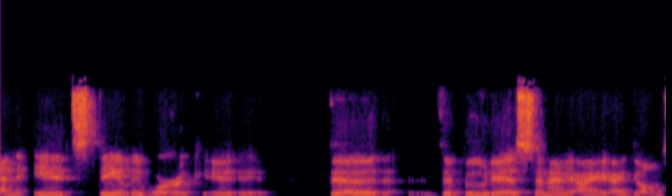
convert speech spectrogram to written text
and it's daily work. It, it, the the Buddhists, and I, I, I don't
